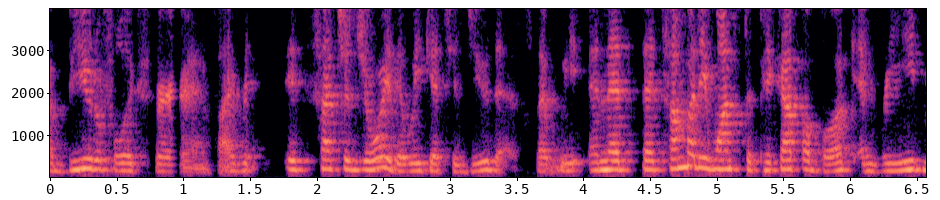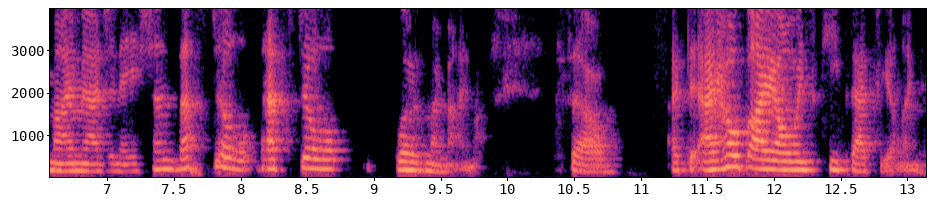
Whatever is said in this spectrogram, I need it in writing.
a beautiful experience. I, it's such a joy that we get to do this, that we, and that that somebody wants to pick up a book and read my imagination. That still, that still blows my mind. So I, th- I hope I always keep that feeling.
